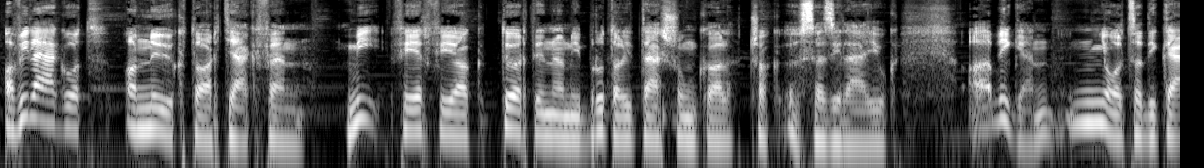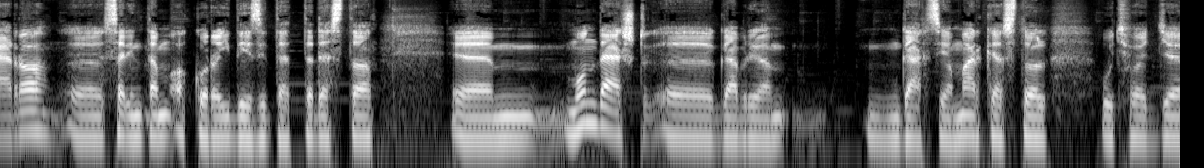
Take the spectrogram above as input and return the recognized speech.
A világot a nők tartják fenn. Mi férfiak történelmi brutalitásunkkal csak összeziláljuk. A, igen, nyolcadikára szerintem akkora idézítetted ezt a mondást Gabriel Garcia Márquez-től, úgyhogy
